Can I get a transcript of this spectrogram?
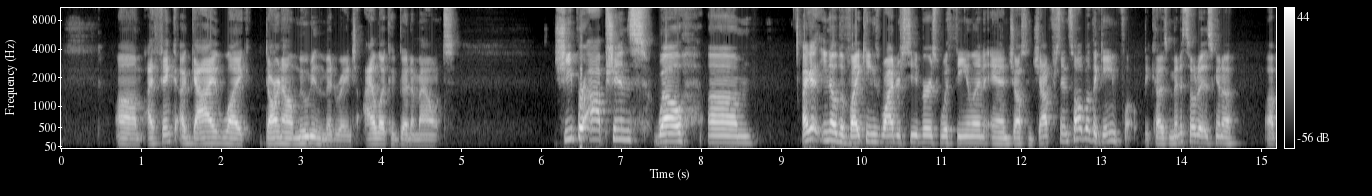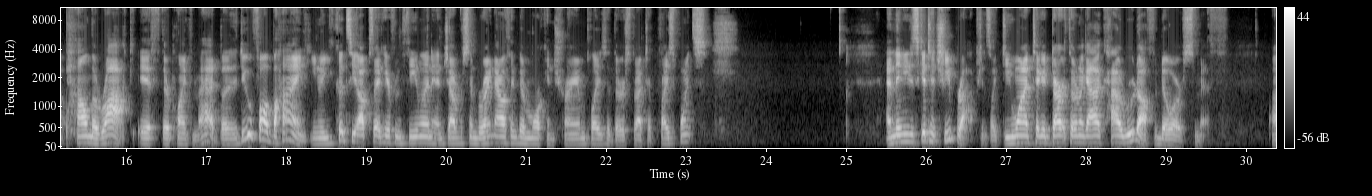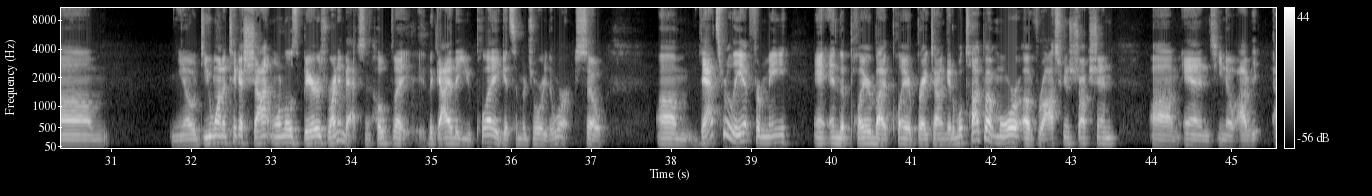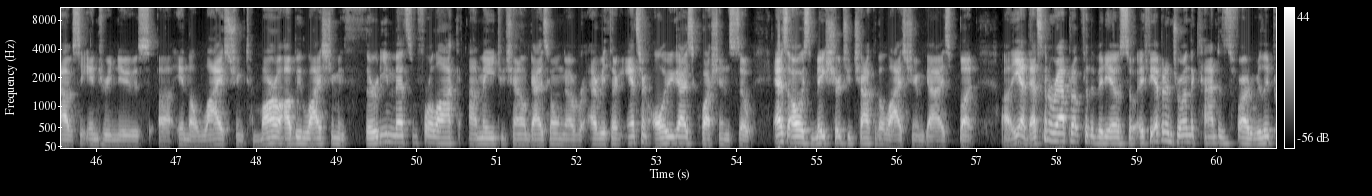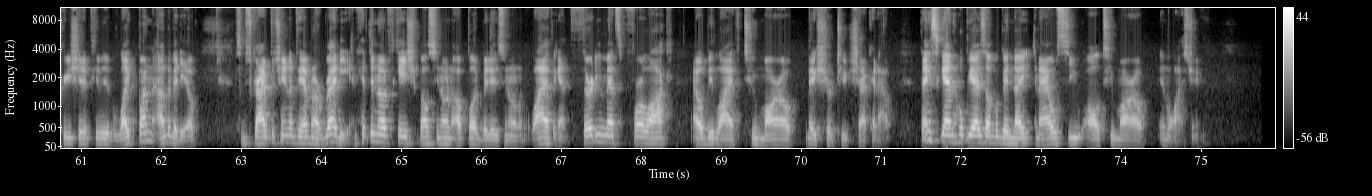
Um, I think a guy like Darnell Mooney in the mid range, I like a good amount. Cheaper options, well, um, I get you know the Vikings wide receivers with Thielen and Justin Jefferson. It's all about the game flow because Minnesota is going to uh, pound the rock if they're playing from ahead. But they do fall behind. You know, you could see upside here from Thielen and Jefferson, but right now I think they're more contrarian plays at their respective price points. And then you just get to cheaper options. Like, do you want to take a dart throw on a guy like Kyle Rudolph or Noah Smith? Um, you know, do you want to take a shot in one of those Bears running backs and hope that the guy that you play gets a majority of the work? So um, that's really it for me and, and the player by player breakdown. Again, we'll talk about more of roster construction um, and you know, obviously injury news uh, in the live stream tomorrow. I'll be live streaming 30 minutes before lock on my YouTube channel, guys, going over everything, answering all you guys' questions. So as always, make sure to check out the live stream, guys. But uh, yeah, that's going to wrap it up for the video. So if you haven't enjoyed the content so far, I'd really appreciate it if you leave a like button on the video. Subscribe to the channel if you haven't already, and hit the notification bell so you know when I upload videos. You know when live. Again, 30 minutes before lock. I will be live tomorrow. Make sure to check it out. Thanks again. Hope you guys have a good night, and I will see you all tomorrow in the live stream.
